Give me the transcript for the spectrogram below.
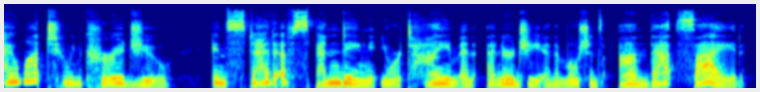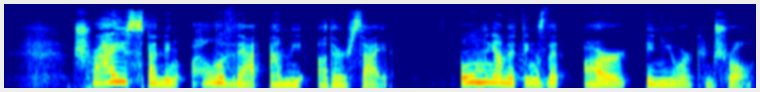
I want to encourage you Instead of spending your time and energy and emotions on that side, try spending all of that on the other side, only on the things that are in your control.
